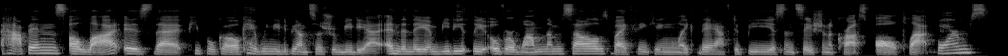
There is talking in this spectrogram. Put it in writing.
happens a lot is that people go, okay, we need to be on social media. And then they immediately overwhelm themselves by thinking like they have to be a sensation across all platforms.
